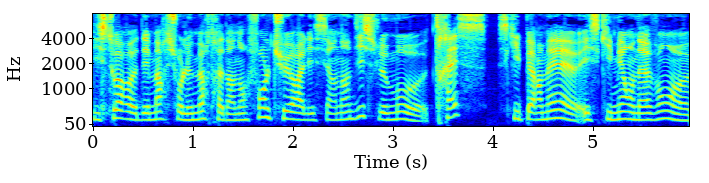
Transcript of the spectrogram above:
L'histoire euh, démarre sur le meurtre d'un enfant. Le tueur a laissé un indice, le mot euh, tresse, ce qui permet euh, et ce qui met en avant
